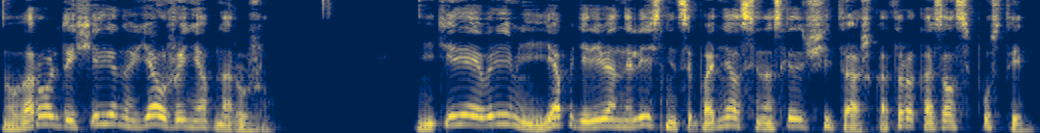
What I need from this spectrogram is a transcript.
Но Гарольда и Хелену я уже не обнаружил. Не теряя времени, я по деревянной лестнице поднялся на следующий этаж, который оказался пустым.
